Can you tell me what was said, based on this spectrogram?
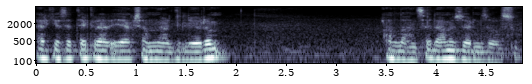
Herkese tekrar iyi akşamlar diliyorum. Allah'ın selamı üzerinize olsun.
